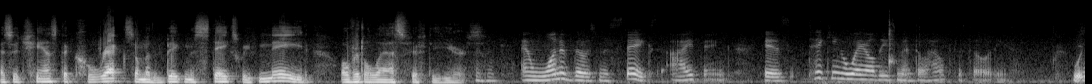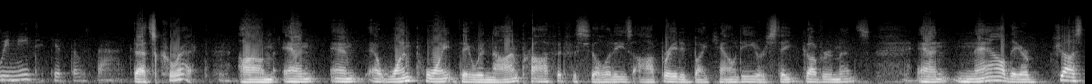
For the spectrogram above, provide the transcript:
as a chance to correct some of the big mistakes we've made over the last 50 years. Mm-hmm. And one of those mistakes, I think, is taking away all these mental health facilities. We- need to get those back. That's correct. Um, And, and at one point, they were nonprofit facilities operated by county or state governments, and now they are just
